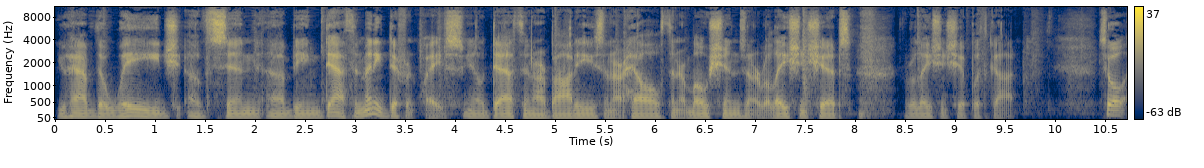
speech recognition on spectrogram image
you have the wage of sin uh, being death in many different ways. You know, death in our bodies, and our health, and our emotions, and our relationships, relationship with God. So,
